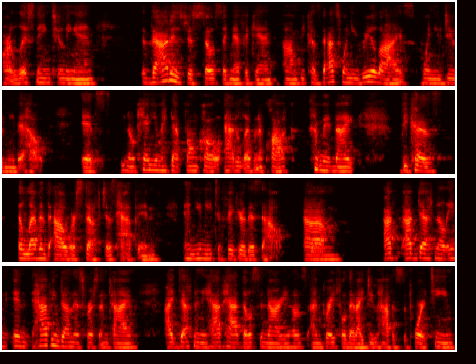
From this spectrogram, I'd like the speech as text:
are listening, tuning in, that is just so significant um, because that's when you realize when you do need the help. It's you know, can you make that phone call at 11 o'clock midnight because 11th hour stuff just happened and you need to figure this out. Um, I've, I've definitely, in having done this for some time, I definitely have had those scenarios. I'm grateful that I do have a support team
